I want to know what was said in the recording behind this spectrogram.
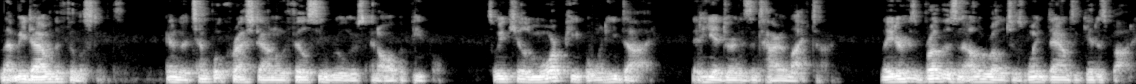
Let me die with the Philistines. And the temple crashed down on the Philistine rulers and all the people. So he killed more people when he died than he had during his entire lifetime. Later, his brothers and other relatives went down to get his body.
